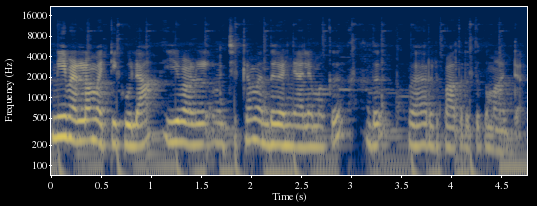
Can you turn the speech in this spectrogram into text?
ഇനി വെള്ളം വറ്റിക്കൂല. ഈ വെള്ളം ചിക്കൻ വെന്ത് കഴിഞ്ഞാൽ നമുക്ക് അത് വേറൊരു പാത്രത്തേക്ക് മാറ്റാം.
